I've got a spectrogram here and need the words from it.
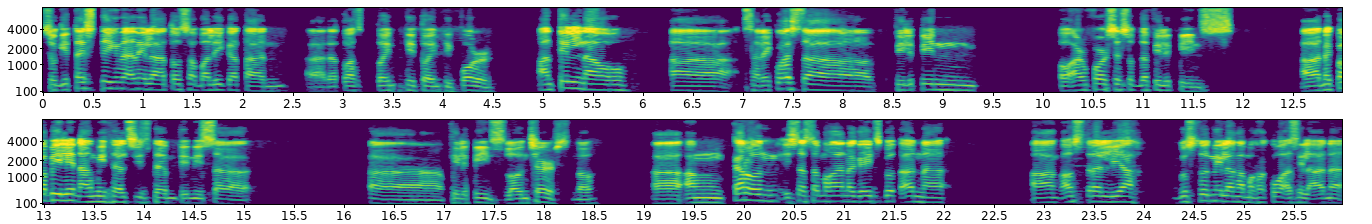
So gitesting na nila to sa balikatan ah, that was 2024 until now ah, sa request sa Philippine o Armed Forces of the Philippines ah, nagpabilin ang missile system din sa ah, Philippines launchers no? Ah, ang karon isa sa mga nagaisgot na ang Australia gusto nila nga makakuha sila ana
